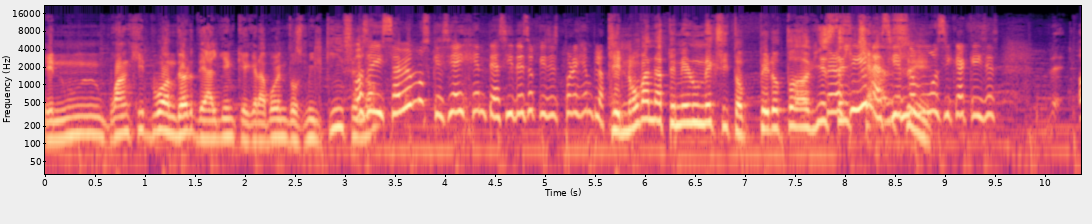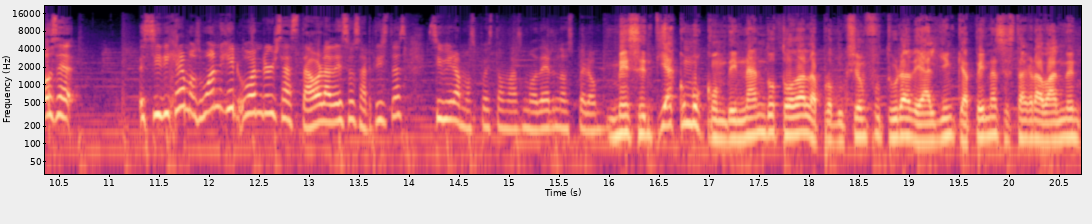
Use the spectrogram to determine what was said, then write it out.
en un One Hit Wonder de alguien que grabó en 2015. O ¿no? sea, y sabemos que sí hay gente así de eso que dices, por ejemplo, Que no van a tener un éxito, pero todavía está pero el siguen chance. haciendo música que dices, o sea, si dijéramos One Hit Wonders hasta ahora de esos artistas, si hubiéramos puesto más modernos, pero me sentía como condenando toda la producción futura de alguien que apenas está grabando en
